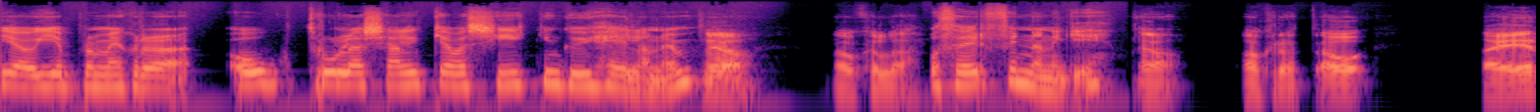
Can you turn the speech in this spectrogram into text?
Já, ég er bara með einhverja ótrúlega sjálfgjafa sýkingu í heilanum. Já, og þeir finna hann ekki. Já, akkurat. Og það er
